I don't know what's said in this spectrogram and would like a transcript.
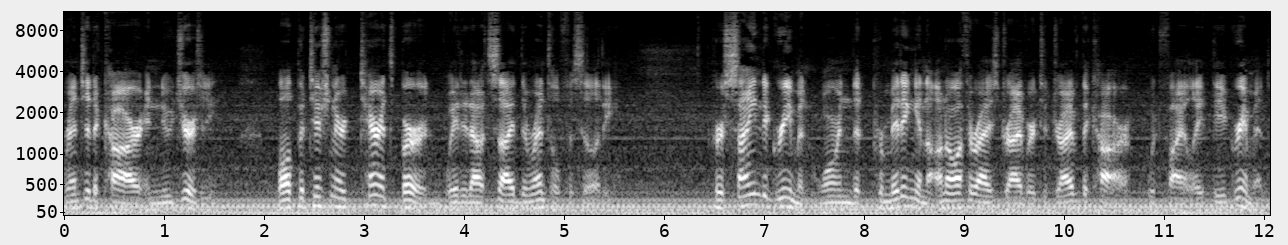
rented a car in New Jersey while petitioner Terrence Byrd waited outside the rental facility. Her signed agreement warned that permitting an unauthorized driver to drive the car would violate the agreement.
